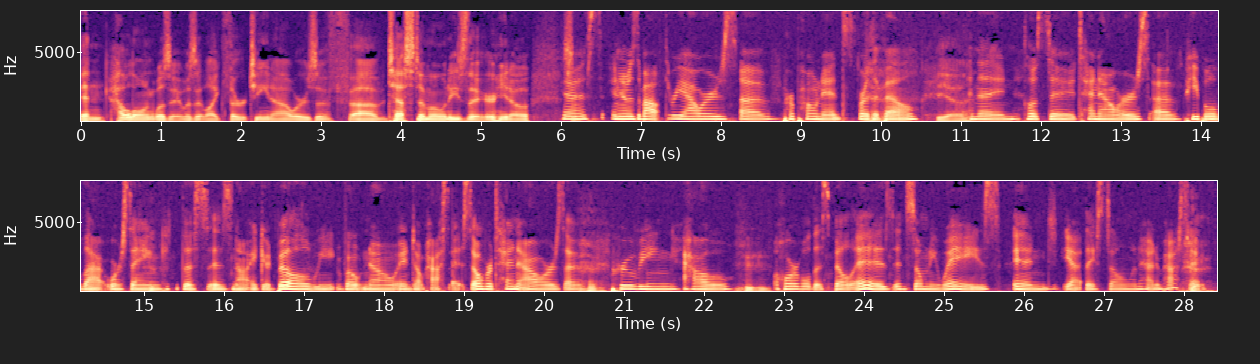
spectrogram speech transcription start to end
And how long was it? Was it like 13 hours of uh, testimonies there? You know, Yes, and it was about three hours of proponents for the bill, yeah, and then close to 10 hours of people that were saying this is not a good bill. We vote no and don't pass it. So, over 10 hours of proving how horrible this bill is in so many ways. And yeah, they still went ahead and passed it.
